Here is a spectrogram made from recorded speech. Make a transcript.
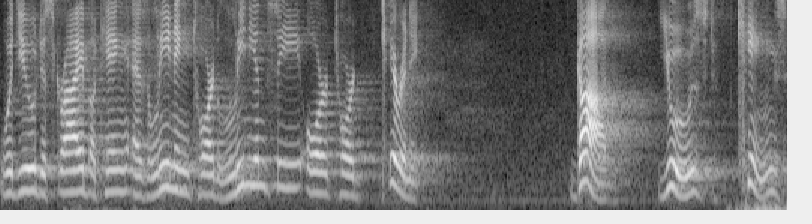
Would you describe a king as leaning toward leniency or toward tyranny? God used kings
